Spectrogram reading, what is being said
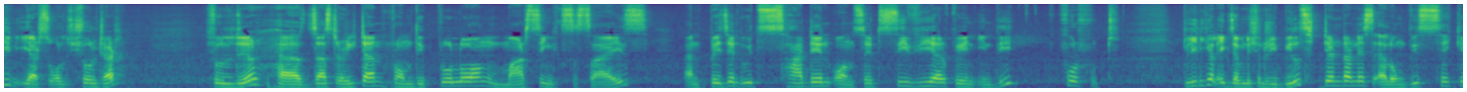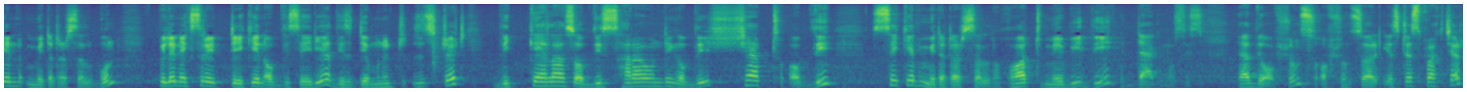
19 years old soldier soldier has just returned from the prolonged marching exercise and present with sudden onset severe pain in the forefoot. Clinical examination reveals tenderness along the second metatarsal bone. Plain X-ray taken of this area. This demonstrates the callus of the surrounding of the shaft of the second metatarsal. What may be the diagnosis? Here are the options. Options are stress fracture,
